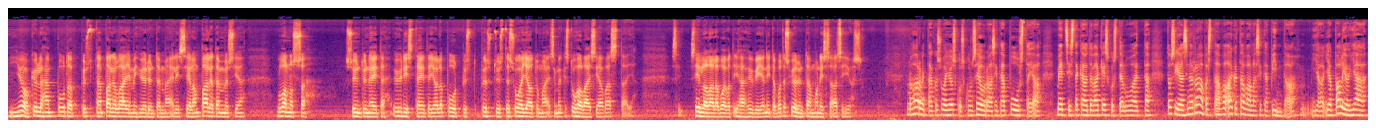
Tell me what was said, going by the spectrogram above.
Joo, kyllähän puuta pystytään paljon laajemmin hyödyntämään, eli siellä on paljon tämmöisiä luonnossa syntyneitä yhdisteitä, joilla puut pystyy sitten suojautumaan esimerkiksi tuholaisia vastaan. Ja sillä lailla voivat ihan hyvin ja niitä voitaisiin hyödyntää monissa asioissa. No harmittaako sinua joskus, kun seuraa sitä puusta ja metsistä käytävää keskustelua, että tosiaan siinä raapastaa vaan aika tavalla sitä pintaa ja, ja paljon jää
